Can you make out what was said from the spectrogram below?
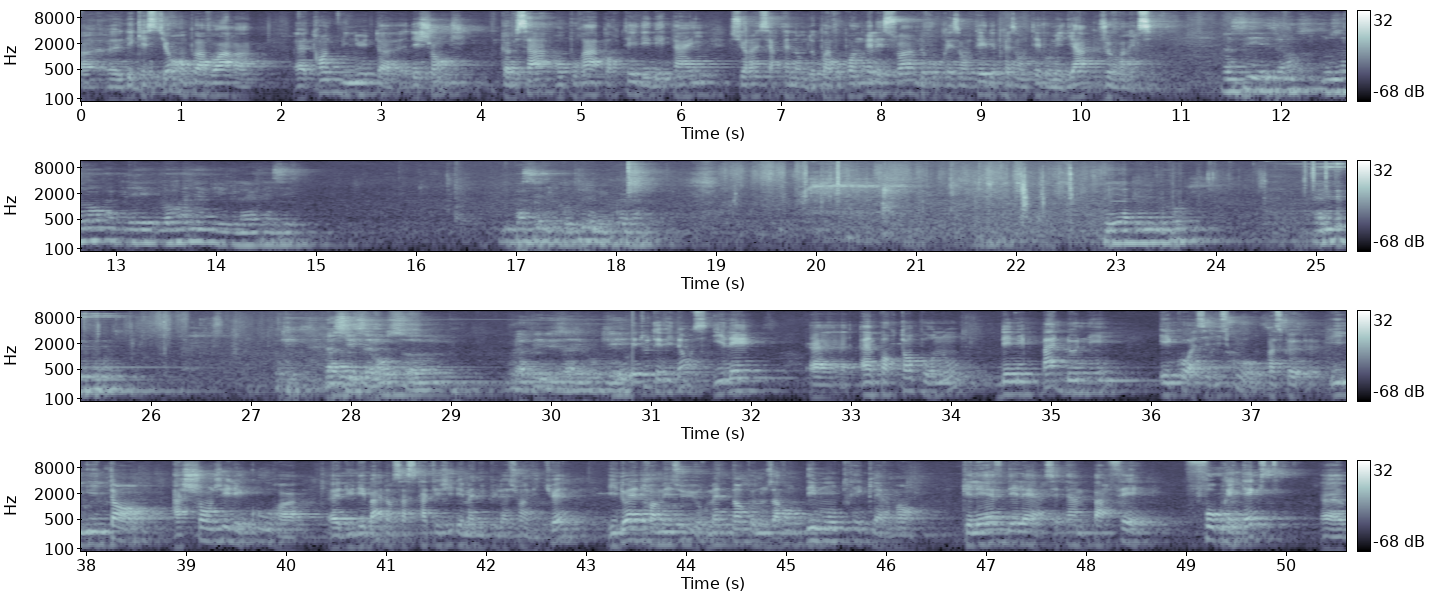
de questions. On peut avoir 30 minutes d'échange. Comme ça, on pourra apporter des détails sur un certain nombre de points. Vous prendrez les soins de vous présenter, de présenter vos médias. Je vous remercie. Merci, Excellence. Nous allons appeler Laurent Yang de la FNC. Vous passez du côté le micro le le. Merci, Excellence. Vous l'avez déjà évoqué. De toute évidence, il est euh, important pour nous de ne pas donner écho à ces discours, parce qu'il euh, il tend à changer les cours euh, du débat dans sa stratégie des manipulations habituelles. Il doit être en mesure, maintenant que nous avons démontré clairement que les FDLR, c'est un parfait faux prétexte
